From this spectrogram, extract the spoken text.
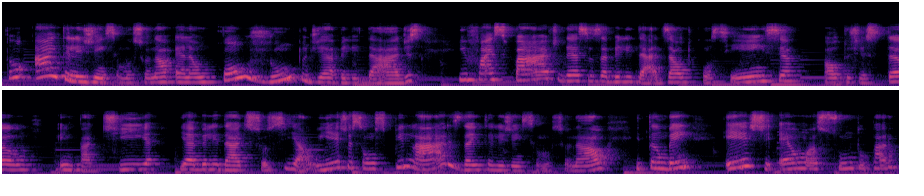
Então, a inteligência emocional ela é um conjunto de habilidades e faz parte dessas habilidades autoconsciência, autogestão, empatia e habilidade social. E estes são os pilares da inteligência emocional e também este é um assunto para o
